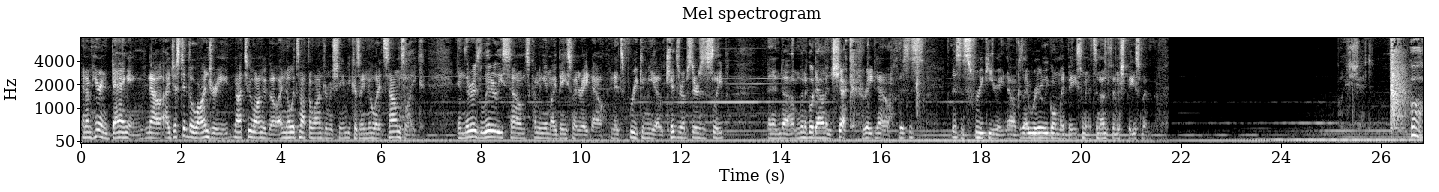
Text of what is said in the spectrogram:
and I'm hearing banging. Now, I just did the laundry not too long ago. I know it's not the laundry machine because I know what it sounds like. And there is literally sounds coming in my basement right now, and it's freaking me out. Kids are upstairs asleep, and uh, I'm gonna go down and check right now. This is this is freaky right now because I rarely go in my basement. It's an unfinished basement. Oh,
